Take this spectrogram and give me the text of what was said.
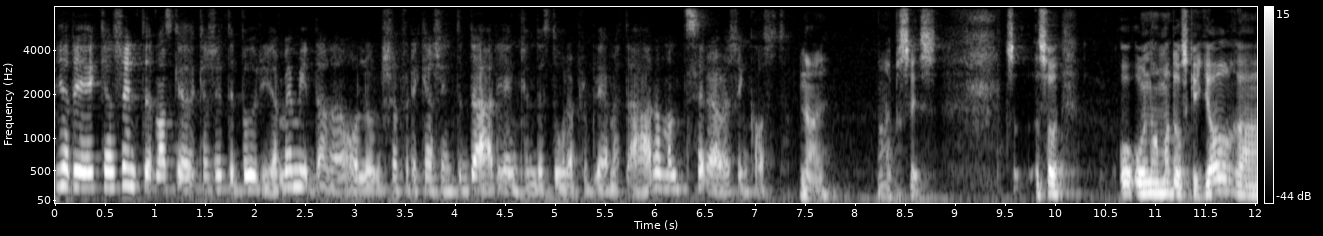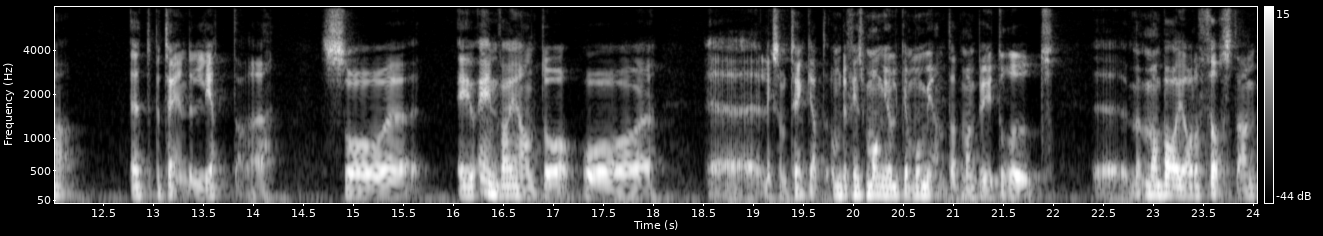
Ja, det är kanske inte, man ska kanske inte börja med middagen och lunchen för det är kanske inte där egentligen det stora problemet är om man ser över sin kost. Nej, nej precis. Så, så, och, och när man då ska göra ett beteende lättare så eh, är ju en variant då att eh, liksom tänka att om det finns många olika moment, att man byter ut eh, man bara gör det första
